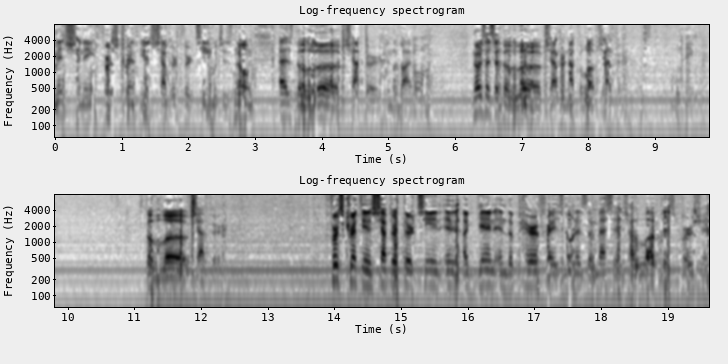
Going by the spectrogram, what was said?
mentioning 1 Corinthians chapter 13, which is known as the love chapter in the Bible. Notice I said the love chapter, not the love chapter. It's the love chapter. 1 Corinthians chapter 13, and again in the paraphrase known as the message. I love this version.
